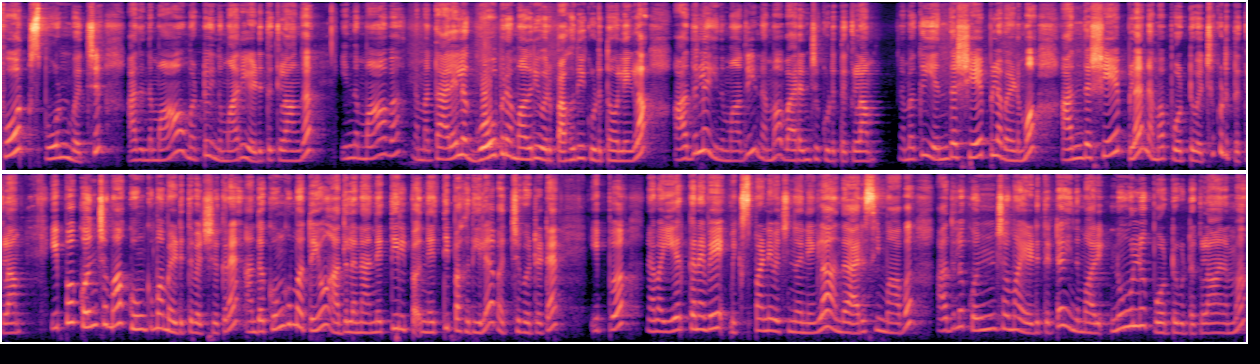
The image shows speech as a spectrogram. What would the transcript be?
ஃபோர்க் ஸ்பூன் வச்சு அது இந்த மாவு மட்டும் இந்த மாதிரி எடுத்துக்கலாங்க. இந்த மாவை நம்ம தலையில் கோபுரம் மாதிரி ஒரு பகுதி கொடுத்தோம் இல்லைங்களா? அதில் இது மாதிரி நம்ம வரைஞ்சி கொடுத்துக்கலாம். நமக்கு எந்த ஷேப்பில் வேணுமோ அந்த ஷேப்பில் நம்ம போட்டு வச்சு கொடுத்துக்கலாம். இப்போ கொஞ்சமாக குங்குமம் எடுத்து வச்சுருக்கிறேன். அந்த குங்குமத்தையும் அதில் நான் நெத்தியில் ப நெத்தி பகுதியில் வச்சு விட்டுட்டேன். இப்போ நம்ம ஏற்கனவே மிக்ஸ் பண்ணி வச்சுருந்தோம் இல்லைங்களா? அந்த அரிசி மாவு. அதில் கொஞ்சமாக எடுத்துகிட்டு இந்த மாதிரி நூல் போட்டு விட்டுக்கலாம் நம்ம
